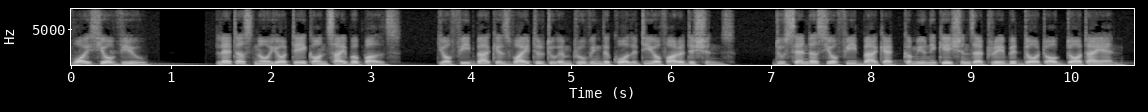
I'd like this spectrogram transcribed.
Voice your view. Let us know your take on Cyberpulse. Your feedback is vital to improving the quality of our editions. Do send us your feedback at communications at rebit.org.in.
